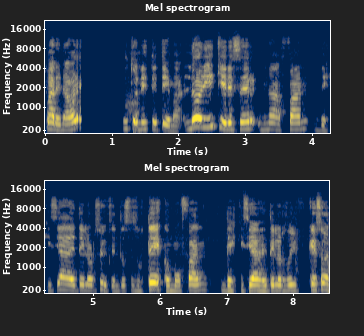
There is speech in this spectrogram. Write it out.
paren, ahora justo en este tema. Lori quiere ser una fan desquiciada de Taylor Swift, entonces ustedes como fan desquiciadas de Taylor Swift, ¿qué son?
